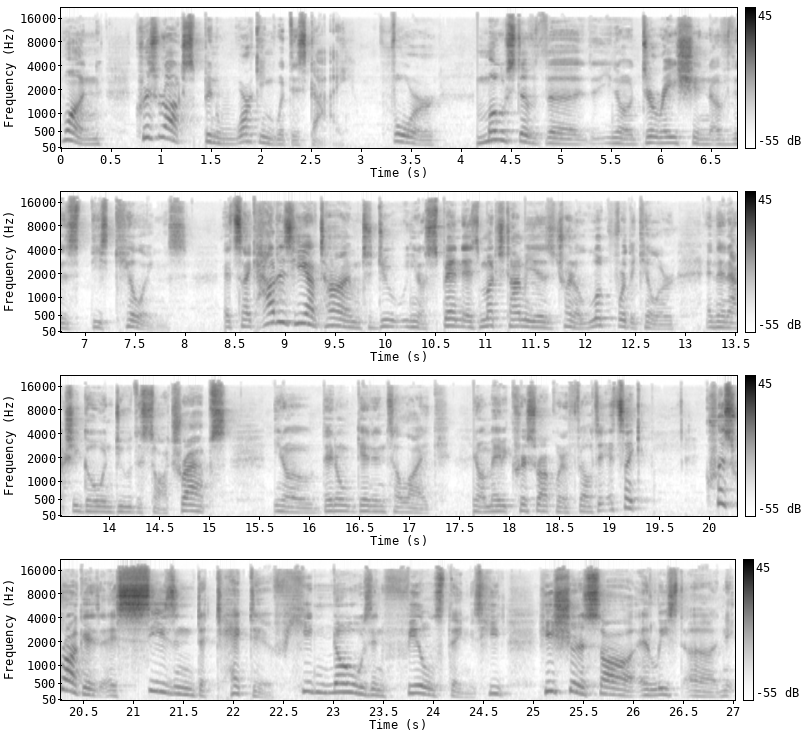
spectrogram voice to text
one Chris Rock's been working with this guy for most of the you know duration of this these killings. It's like how does he have time to do you know spend as much time he is trying to look for the killer and then actually go and do the saw traps? You know they don't get into like you know maybe Chris Rock would have felt it. It's like Chris Rock is a seasoned detective. He knows and feels things. He he should have saw at least uh, an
